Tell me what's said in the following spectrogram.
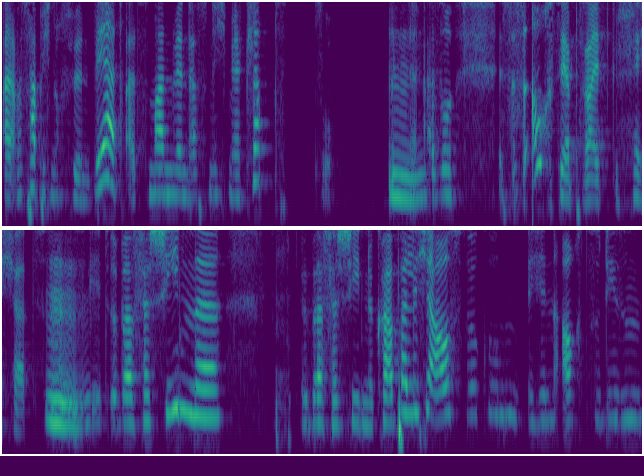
äh, was habe ich noch für einen Wert als Mann, wenn das nicht mehr klappt? So. Mhm. Also es ist auch sehr breit gefächert. Mhm. Also es mhm. geht über verschiedene über verschiedene körperliche Auswirkungen hin auch zu diesem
